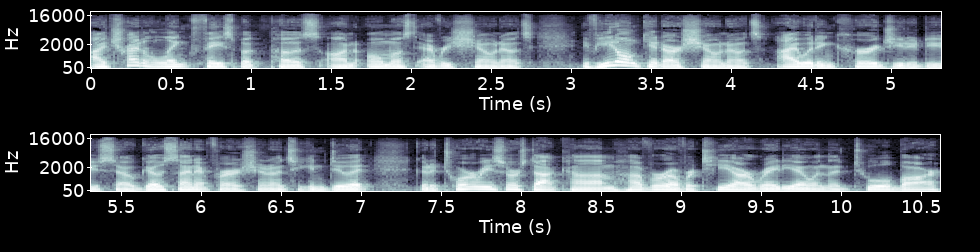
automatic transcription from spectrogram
I try to link Facebook posts on almost every show notes. If you don't get our show notes, I would encourage you to do so. Go sign up for our show notes. You can do it. Go to torahresource.com, hover over TR Radio in the toolbar,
